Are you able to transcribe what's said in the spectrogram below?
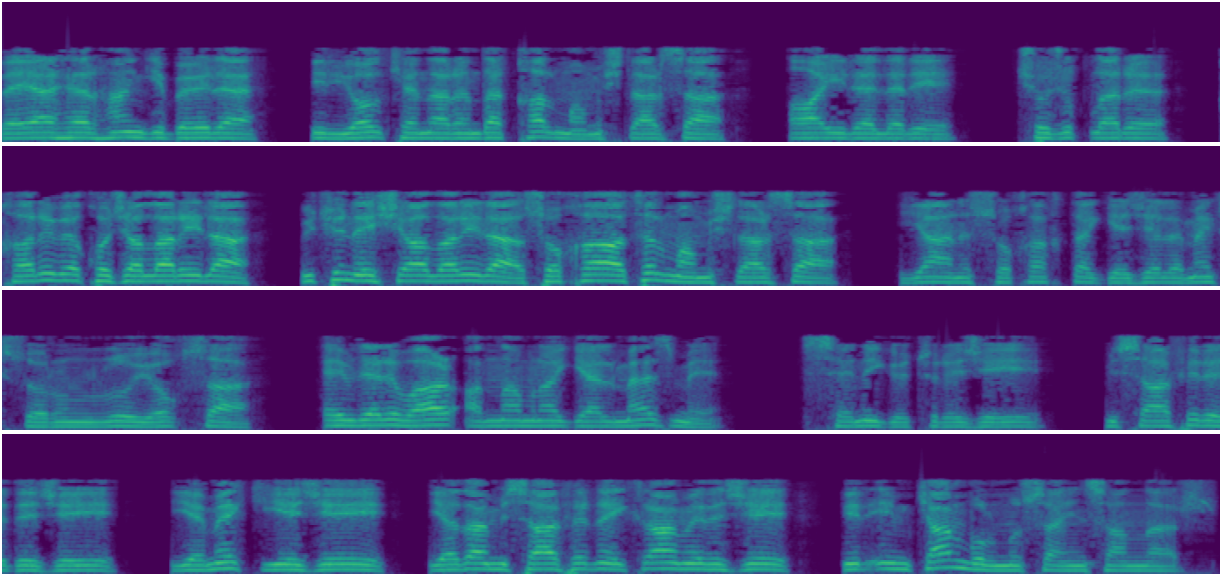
veya herhangi böyle bir yol kenarında kalmamışlarsa, aileleri, çocukları, karı ve kocalarıyla, bütün eşyalarıyla sokağa atılmamışlarsa, yani sokakta gecelemek zorunluluğu yoksa, evleri var anlamına gelmez mi? Seni götüreceği, misafir edeceği, yemek yiyeceği, ya da misafirine ikram edeceği bir imkan bulmuşsa insanlar.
